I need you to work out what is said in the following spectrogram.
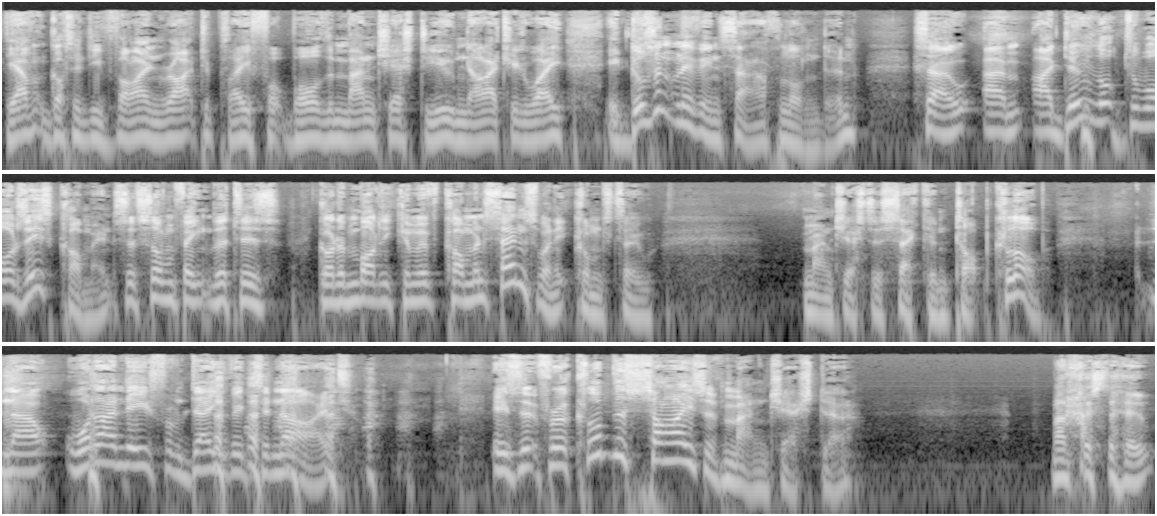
They haven't got a divine right to play football the Manchester United way. It doesn't live in South London. So um, I do look towards his comments of something that has got a modicum of common sense when it comes to Manchester's second top club. Now, what I need from David tonight is that for a club the size of Manchester, Manchester who?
